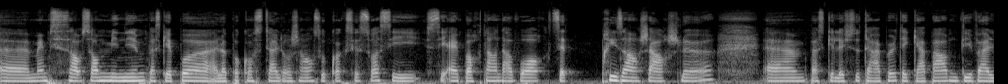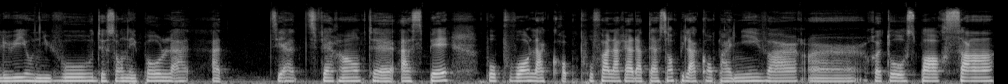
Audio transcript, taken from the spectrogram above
euh, même si ça semble minime parce qu'elle n'a pas, consulté à l'urgence ou quoi que ce soit, c'est, important d'avoir cette prise en charge-là, euh, parce que le physiothérapeute est capable d'évaluer au niveau de son épaule à à différents euh, aspects pour pouvoir la, pour faire la réadaptation puis l'accompagner vers un retour au sport sans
